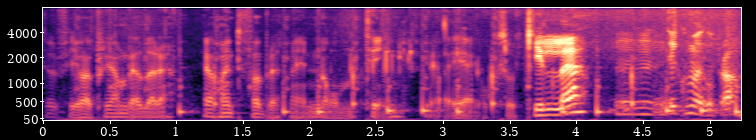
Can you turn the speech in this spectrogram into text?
tur för jag är programledare. Jag har inte förberett mig någonting. Jag är också kille. Mm, det kommer gå bra.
